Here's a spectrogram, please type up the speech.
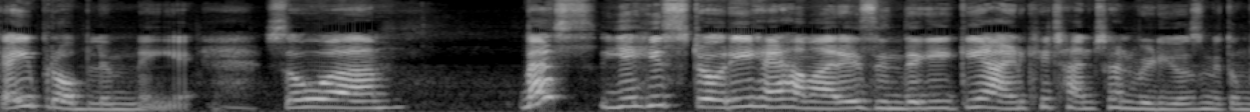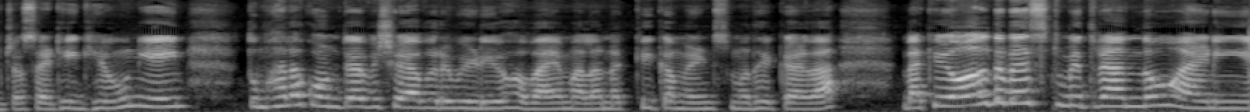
काही प्रॉब्लेम नाही आहे सो बस यही स्टोरी है हमारे जिंदगी की. आणखी छान छान व्हिडिओज मी तुमच्यासाठी घेऊन येईन. तुम्हाला कोणत्या विषयावर व्हिडिओ हवा आहे मला नक्की कमेंट्समध्ये कळवा. बाकी ऑल द बेस्ट मित्रांनो आणि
